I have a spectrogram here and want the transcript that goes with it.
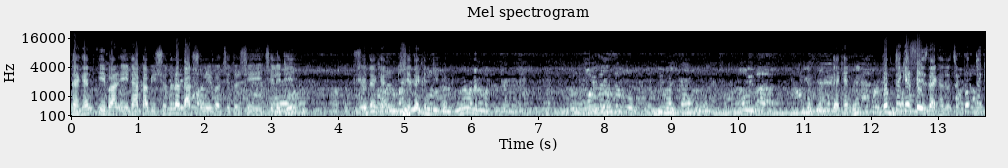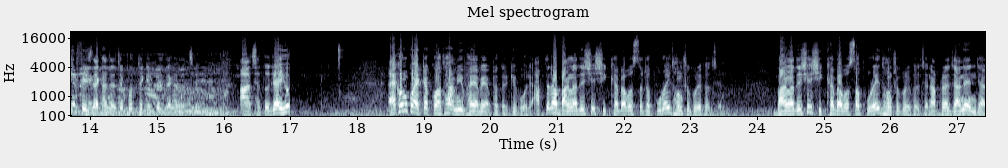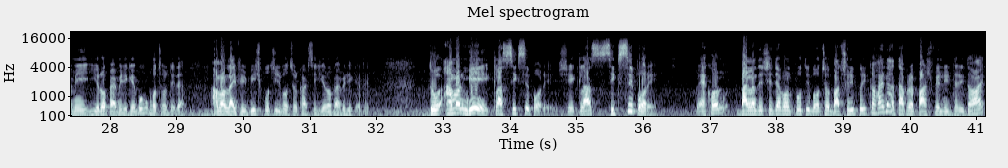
দেখেন, এবার এই ঢাকা বিশ্ববিদ্যালয় ডাকসু নির্বাচিত সেই ছেলেটি, সে দেখেন সে দেখেন কি করে। দেখেন, প্রত্যেকের ফেস দেখা যাচ্ছে, প্রত্যেকের ফেস দেখা যাচ্ছে, প্রত্যেকের ফেস দেখা যাচ্ছে। আচ্ছা তো যাই হোক। এখন কয়েকটা কথা আমি ভাই আমি আপনাদেরকে বলি। আপনারা বাংলাদেশের শিক্ষা ব্যবস্থাটা পুরাই ধ্বংস করে ফেলছেন। বাংলাদেশের শিক্ষা ব্যবস্থা পুরাই ধ্বংস করে ফেলছেন। আপনারা জানেন যে আমি ইউরোপ, আমেরিকায় বহু বছর দিলাম আমার লাইফের বিশ, পঁচিশ বছর কাটছে ইউরোপ, আমেরিকাতে। তো আমার মেয়ে ক্লাস সিক্সে পড়ে। সে ক্লাস সিক্সে পড়ে। এখন বাংলাদেশে যেমন প্রতি বছর বাৎসরিক পরীক্ষা হয় না, তারপরে পাশ ফেল নির্ধারিত হয়।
